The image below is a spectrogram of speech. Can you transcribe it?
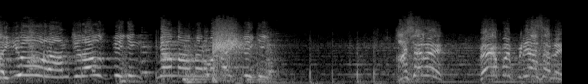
അയ്യോ റാംജി റാവു സ്പീക്കിംഗ് ഞാൻ മാമറമ്മ സ്പീക്കിംഗ് ആശാനെ വേഗം പോയി പിടിയാ ആശാനെ.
